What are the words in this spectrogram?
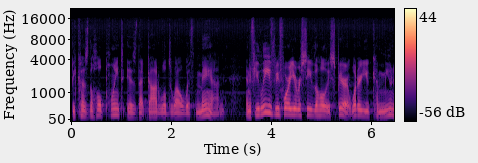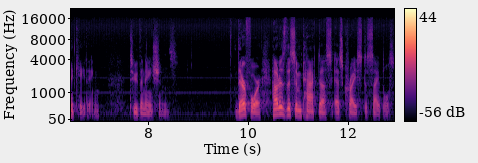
because the whole point is that God will dwell with man. And if you leave before you receive the Holy Spirit, what are you communicating to the nations? Therefore, how does this impact us as Christ's disciples?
